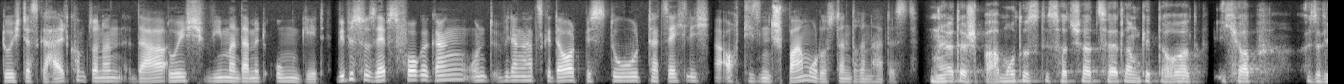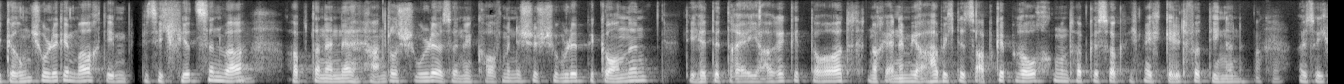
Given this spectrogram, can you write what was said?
durch das Gehalt kommt, sondern dadurch, wie man damit umgeht. Wie bist du selbst vorgegangen und wie lange hat es gedauert, bis du tatsächlich auch diesen Sparmodus dann drin hattest? Naja, der Sparmodus, das hat schon eine Zeit lang gedauert. Ich habe also die Grundschule gemacht, eben bis ich 14 war, mhm. habe dann eine Handelsschule, also eine kaufmännische Schule begonnen die hätte drei Jahre gedauert. Nach einem Jahr habe ich das abgebrochen und habe gesagt, ich möchte Geld verdienen. Okay. Also ich,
